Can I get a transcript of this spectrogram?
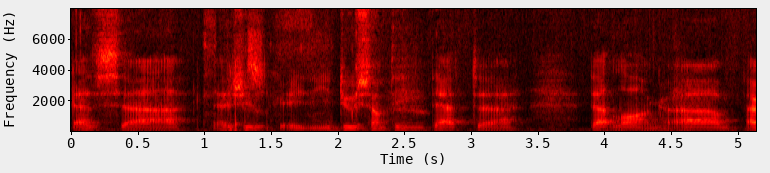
as uh, as you, you do something that. Uh, that long. Um, I,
